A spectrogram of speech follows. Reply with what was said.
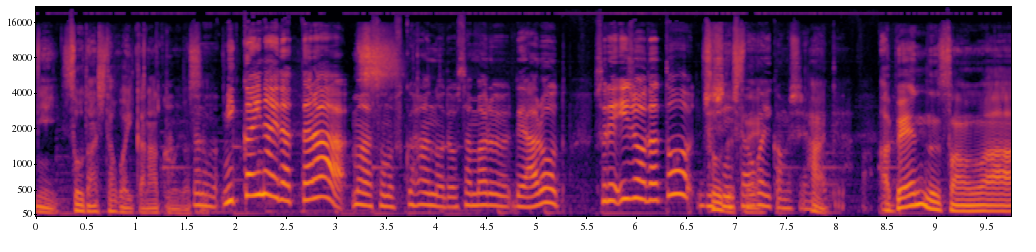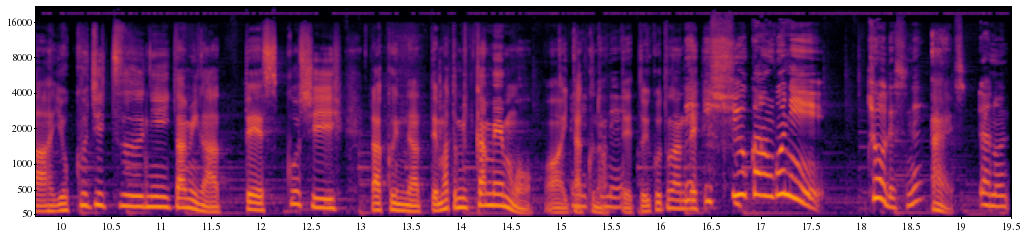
に相談した方がいいかなと思います。3日以内だったら、まあ、その副反応で収まるであろうと。それ以上だと受診した方がいいかもしれない、ね、はい、アベンヌさんは翌日に痛みがあって少し楽になってまた3日目も痛くなって、ということなんで。1週間後に今日ですね、はい、あの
